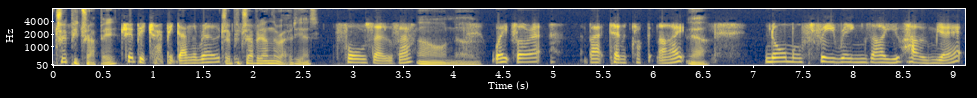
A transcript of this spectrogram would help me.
Trippy trappy. trippy trappy down the road Trippy trappy down the road. Yes. falls over Oh no. wait for it about 10 o'clock at night Yeah. normal three rings are you home yet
